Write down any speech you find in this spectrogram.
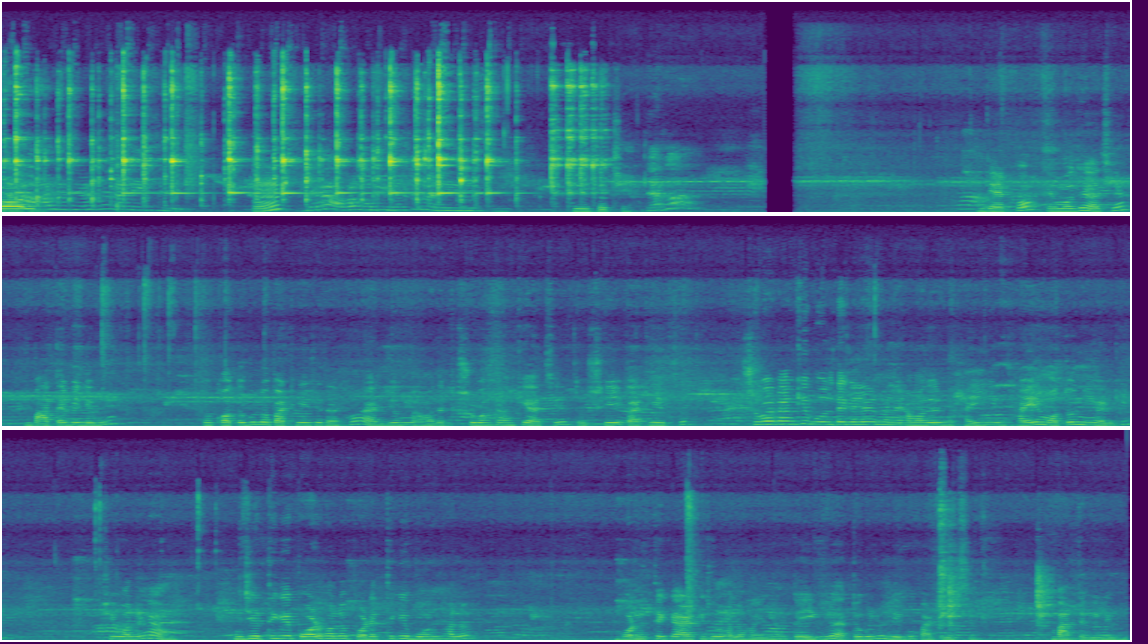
বল। হ্যাঁ ঠিক আছে। দেখো এর মধ্যে আছে বাতাবি লেবু তো কতগুলো পাঠিয়েছে দেখো একজন আমাদের শুভাকাঙ্ক্ষী আছে তো সে পাঠিয়েছে। শুভাকাঙ্ক্ষী বলতে গেলে মানে আমাদের ভাই ভাইয়ের মতনই আর কি। সে বলে না? নিজের থেকে পর ভালো পরের থেকে বোন ভালো। বোনের থেকে আর কিছু ভালো হয় না তো এইগুলো এতগুলো লেবু পাঠিয়েছে বাতাবি লেবু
